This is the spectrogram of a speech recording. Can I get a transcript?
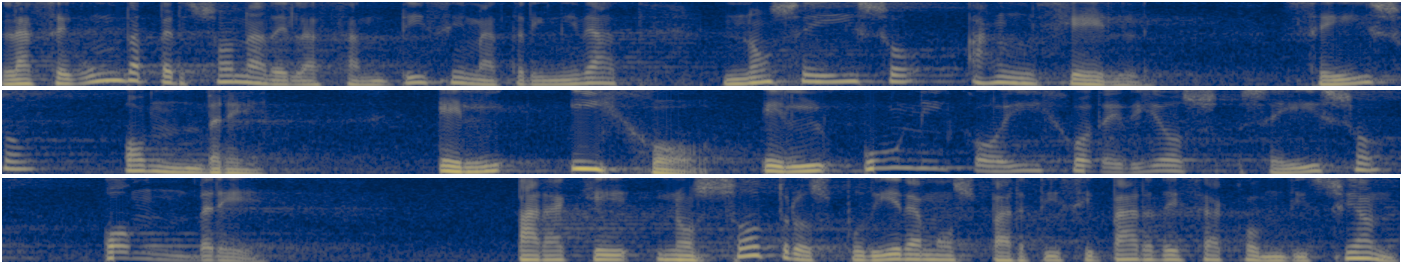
la segunda persona de la Santísima Trinidad, no se hizo ángel, se hizo hombre, el Hijo el único Hijo de Dios se hizo hombre para que nosotros pudiéramos participar de esa condición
